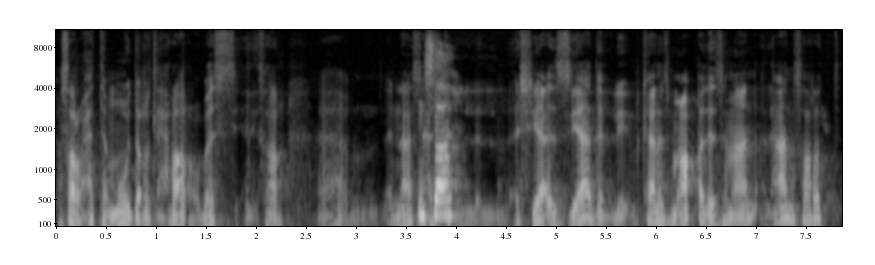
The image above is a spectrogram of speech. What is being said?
فصاروا حتى مو درجة الحرارة وبس يعني صار آه الناس حتى صح. الأشياء الزيادة اللي كانت معقدة زمان الآن صارت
